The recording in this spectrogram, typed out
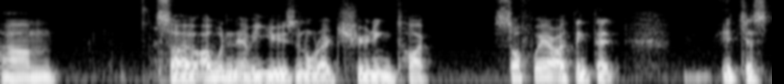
Um, so I wouldn't ever use an auto tuning type software. I think that it just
